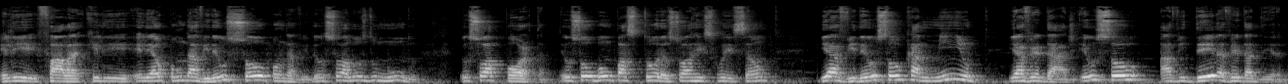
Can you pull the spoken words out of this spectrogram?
ele fala que ele, ele é o pão da vida. Eu sou o pão da vida, eu sou a luz do mundo, eu sou a porta, eu sou o bom pastor, eu sou a ressurreição e a vida, eu sou o caminho e a verdade, eu sou a videira verdadeira.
